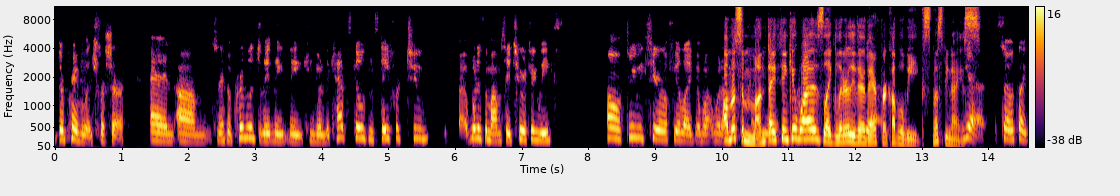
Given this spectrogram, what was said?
they're privileged for sure. And um, so they have a privilege. They, they they can go to the Catskills and stay for two. Uh, what does the mom say? Two or three weeks. Oh, three weeks here. It'll feel like about whatever. Almost a month, I Yeah. think it was. Like literally, they're there for a couple of weeks. Must be nice. Yeah. So it's like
